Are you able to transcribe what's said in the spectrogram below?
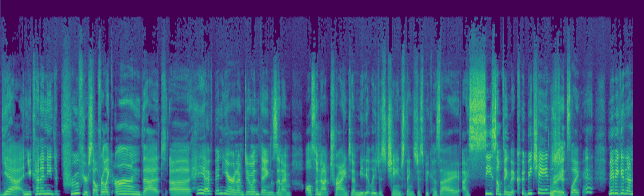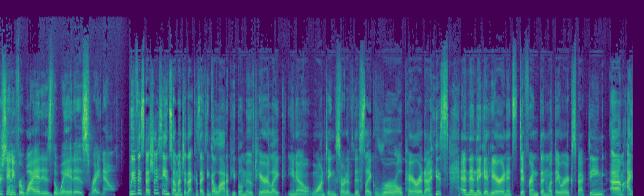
Yeah, and you kind of need to prove yourself or like earn that uh hey, I've been here and I'm doing things and I'm also not trying to immediately just change things just because I I see something that could be changed. Right. It's like, eh, maybe get an understanding for why it is the way it is right now. We've especially seen so much of that because I think a lot of people moved here, like, you know, wanting sort of this like rural paradise. And then they get here and it's different than what they were expecting. Um, I,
